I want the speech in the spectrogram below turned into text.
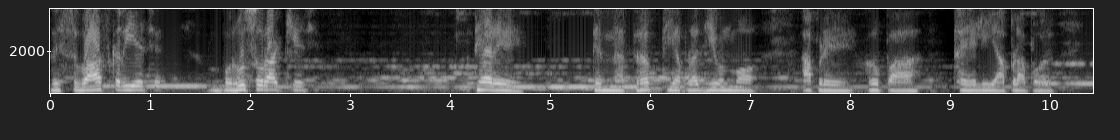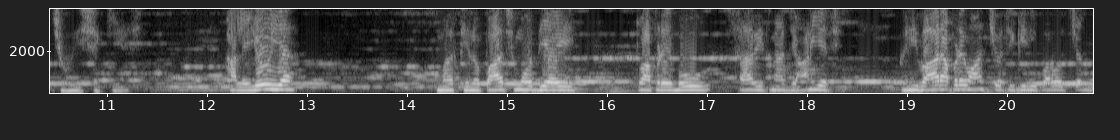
વિશ્વાસ કરીએ છીએ, ભરોસો રાખીએ છીએ, ત્યારે તેમના તરફથી આપણા જીવનમાં આપણે કૃપા થયેલી આપણા પર જોઈ શકીએ છીએ. હાલેલુયા. માથીનો પાંચમો અધ્યાય તો આપણે બહુ સારી રીતના જાણીએ છીએ. ઘણી વાર આપણે વાંચ્યો છે ગિરી પર્વતચન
